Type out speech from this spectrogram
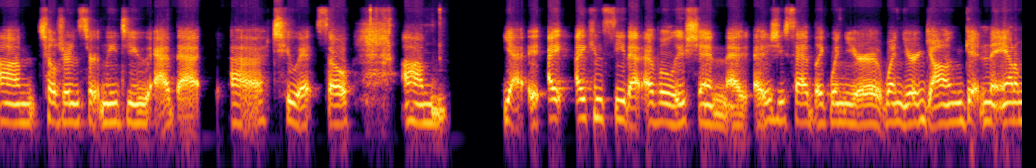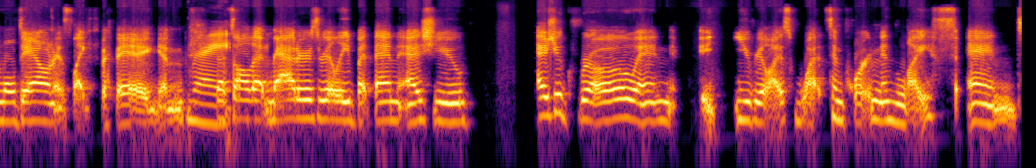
um, children certainly do add that uh, to it. So, um, yeah, I, I can see that evolution, as you said, like when you're when you're young, getting the animal down is like the thing, and right. that's all that matters really. But then as you as you grow and you realize what's important in life and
